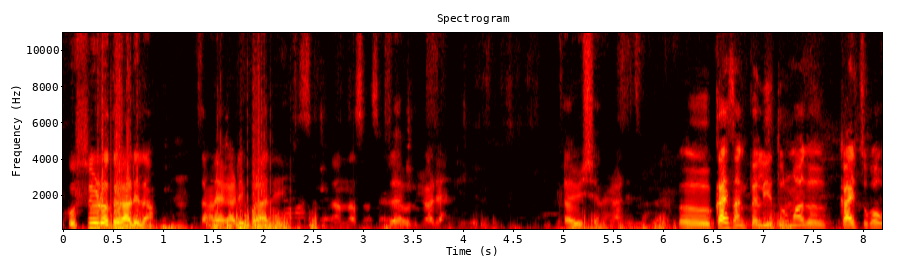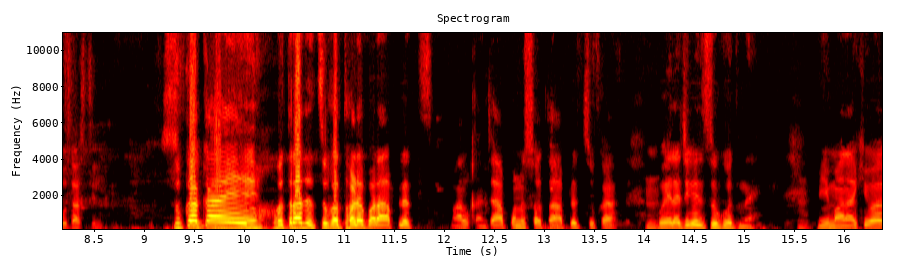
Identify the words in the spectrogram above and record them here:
खूप स्पीड होतं गाडीला. चांगल्या गाडी पळाली. ड्रायव्हर गाडी हाणली. काय विषय नाही गाडीचा. अ, काय सांगताल इथून माग काय चुका होत असतील? चुका काय? होत राहतात चुका थोड्याफार. आपल्याच मालकांच्या. आपणच स्वतः आपल्याच चुका. बैलाची कधी चूक होत नाही. हम्म. मी म्हणा किंवा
